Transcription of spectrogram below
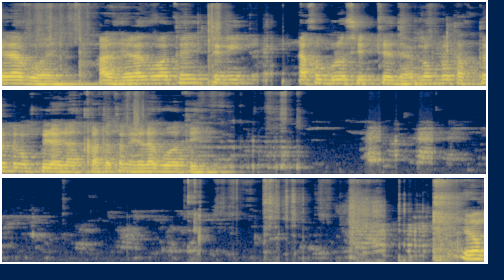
হেরা গুহায়। আর হেরা গুহাতেই তিনি একগ্র চিত্রে ধ্যানমগ্ন থাকতেন এবং প্রায় রাত কাটাতেন হেরা গুহাতেই। এবং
